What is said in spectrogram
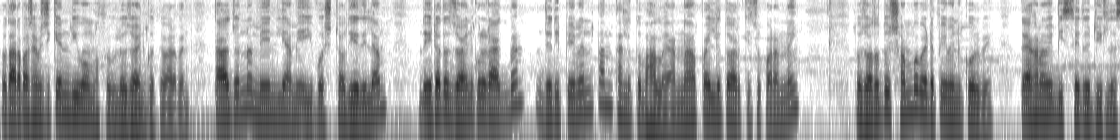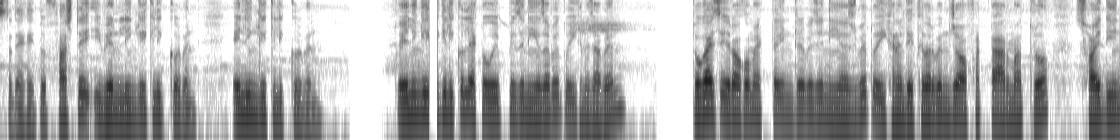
তো তার পাশাপাশি ক্যান্ডি বম অফারগুলো জয়েন করতে পারবেন। তার জন্য মেনলি আমি এই পোস্টটাও দিয়ে দিলাম। তো এটা তো জয়েন করে রাখবেন, যদি পেমেন্ট পান তাহলে তো ভালো আর না পাইলে তো আর কিছু করার নেই। তো যতদূর সম্ভব এটা পেমেন্ট করবে। তো এখন আমি বিস্তারিত ডিটেলসটা দেখাই। তো ফার্স্টে ইভেন্ট লিঙ্কে ক্লিক করবেন। এই লিঙ্কে ক্লিক করবেন। তো এই লিঙ্কে ক্লিক করলে একটা ওয়েব পেজে নিয়ে যাবে, তো এখানে যাবেন। তো গাইস এরকম একটা ইন্টারভেজে নিয়ে আসবে, তো এইখানে দেখতে পারবেন যে অফারটা আর মাত্র ছয় দিন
